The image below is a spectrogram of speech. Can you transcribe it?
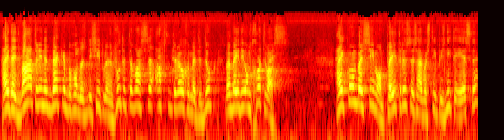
Hij deed water in het bekken, begon de discipelen hun voeten te wassen, af te drogen met de doek waarmee hij om God was. Hij kwam bij Simon Petrus, dus hij was typisch niet de eerste.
